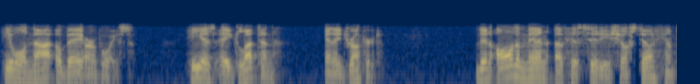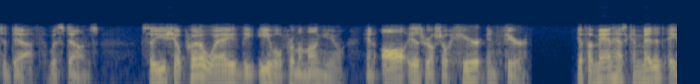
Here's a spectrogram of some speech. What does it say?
He will not obey our voice. He is a glutton and a drunkard. Then all the men of his city shall stone him to death with stones. So you shall put away the evil from among you, and all Israel shall hear and fear. If a man has committed a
